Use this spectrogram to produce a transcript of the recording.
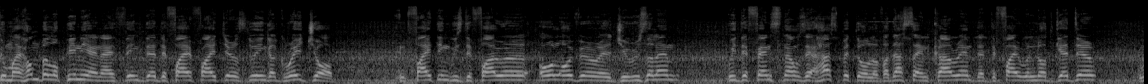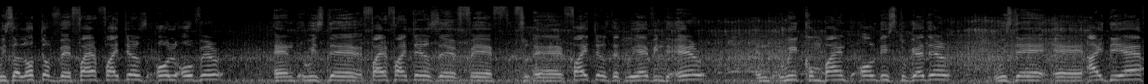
To my humble opinion, I think that the firefighters doing a great job in fighting with the fire all over uh, Jerusalem. We defend now the hospital of Hadassah Ein Kerem that the fire will not get there with a lot of uh, firefighters all over and with the firefighters, uh, uh, fighters that we have in the air. And we combined all this together with the uh, IDF,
